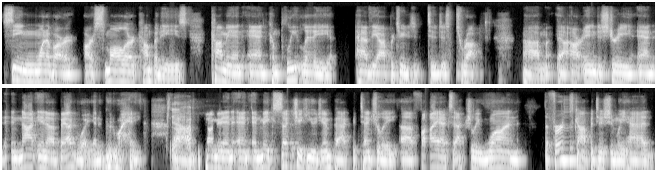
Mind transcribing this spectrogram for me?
seeing one of our our smaller companies come in and completely have the opportunity to, to disrupt um, our industry and and not in a bad way, in a good way. yeah, uh, come in and, and make such a huge impact potentially. Uh, Phiex actually won the first competition we had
